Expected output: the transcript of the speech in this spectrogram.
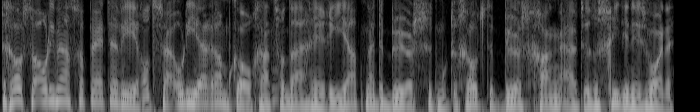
De grootste oliemaatschappij ter wereld, Saudi Aramco, gaat vandaag in Riyadh naar de beurs. Het moet de grootste beursgang uit de geschiedenis worden.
